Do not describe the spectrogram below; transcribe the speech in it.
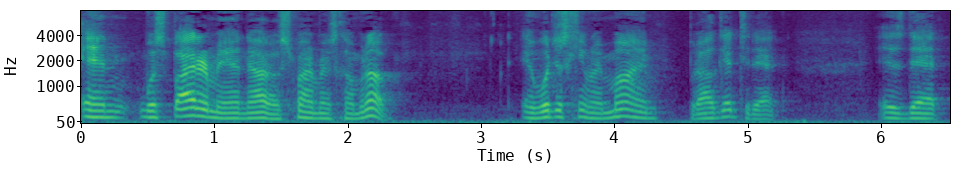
And with Spider Man, now that Spider Man's coming up, and what just came to my mind, but I'll get to that, is that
